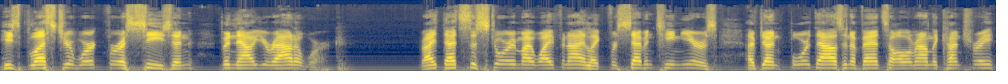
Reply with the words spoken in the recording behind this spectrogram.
He's blessed your work for a season, but now you're out of work. Right? That's the story my wife and I like for 17 years. I've done 4,000 events all around the country.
